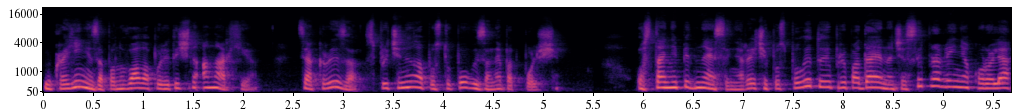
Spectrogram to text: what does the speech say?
В Україні запанувала політична анархія. Ця криза спричинила поступовий занепад Польщі. Останнє піднесення Речі Посполитої припадає на часи правління короля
